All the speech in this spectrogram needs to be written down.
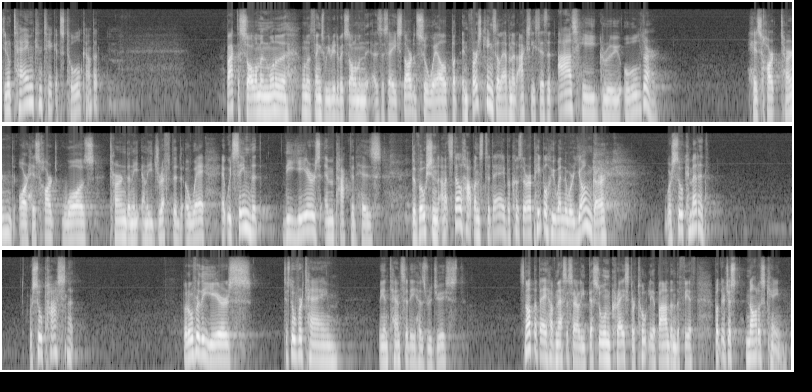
Do you know, time can take its toll, can't it? Back to Solomon, one of, the, one of the things we read about Solomon, as I say, he started so well, but in 1 Kings 11, it actually says that as he grew older, his heart turned, or his heart was turned, and he, and he drifted away. It would seem that the years impacted his devotion, and it still happens today because there are people who, when they were younger, were so committed, were so passionate, But over the years, just over time, the intensity has reduced. It's not that they have necessarily disowned Christ or totally abandoned the faith, but they're just not as keen,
